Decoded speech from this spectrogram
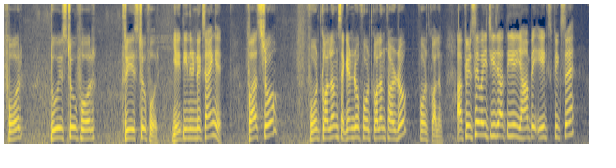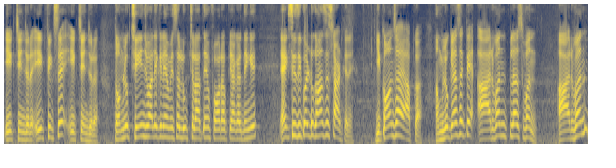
four two is to four three is to four यही तीन इंडेक्स आएँगे। First row fourth column second row fourth column third row fourth column अब फिर से वही चीज़ आती है, यहाँ पे एक फिक्स है, एक चेंज हो एक फिक्स है, एक चेंज हो तो हम लोग चेंज वाले के लिए हमेशा लूप चलाते हैं फॉर अब क्या कर देंगे? एक्स इज़ इक्वल टू कहाँ से स्टार्ट करें? ये कौन सा है आपका? हम लोग कह सकते हैं R one plus one R one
